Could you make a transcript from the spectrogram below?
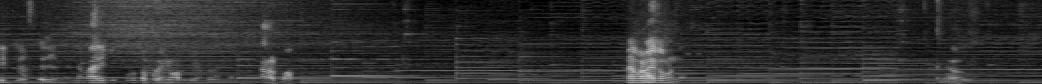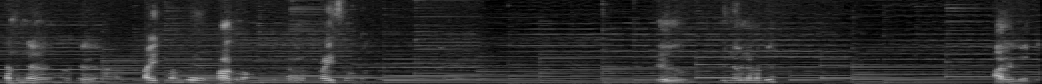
டீட்டெயில்ஸ் தெரியும். என்ன மாதிரி கொடுக்க போயணும் அப்படின்றது நாங்கள் பார்ப்போம். அண்ணா வணக்கம் அண்ணா. நாங்கள் பைக் வந்து பார்க்குறோம் ப்ரைஸ் என்ன விலை ஆறு இருபது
